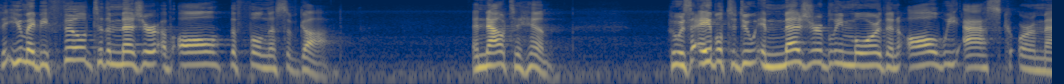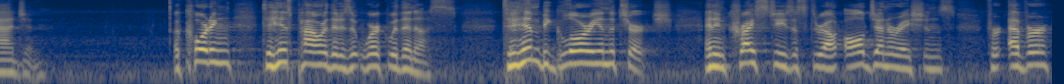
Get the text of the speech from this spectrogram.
that you may be filled to the measure of all the fullness of God. And now to Him, who is able to do immeasurably more than all we ask or imagine, according to His power that is at work within us. To Him be glory in the church and in Christ Jesus throughout all generations, forever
